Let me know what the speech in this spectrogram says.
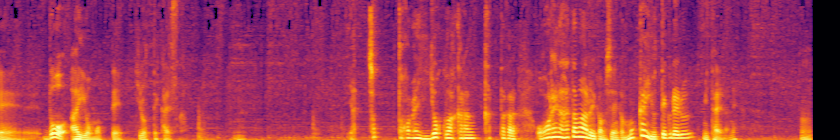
えー、どう愛を持って拾って返すか、うん、いやちょっとごめんよくわからんかったから俺が頭悪いかもしれんからもう一回言ってくれる？みたいなね。うん。も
